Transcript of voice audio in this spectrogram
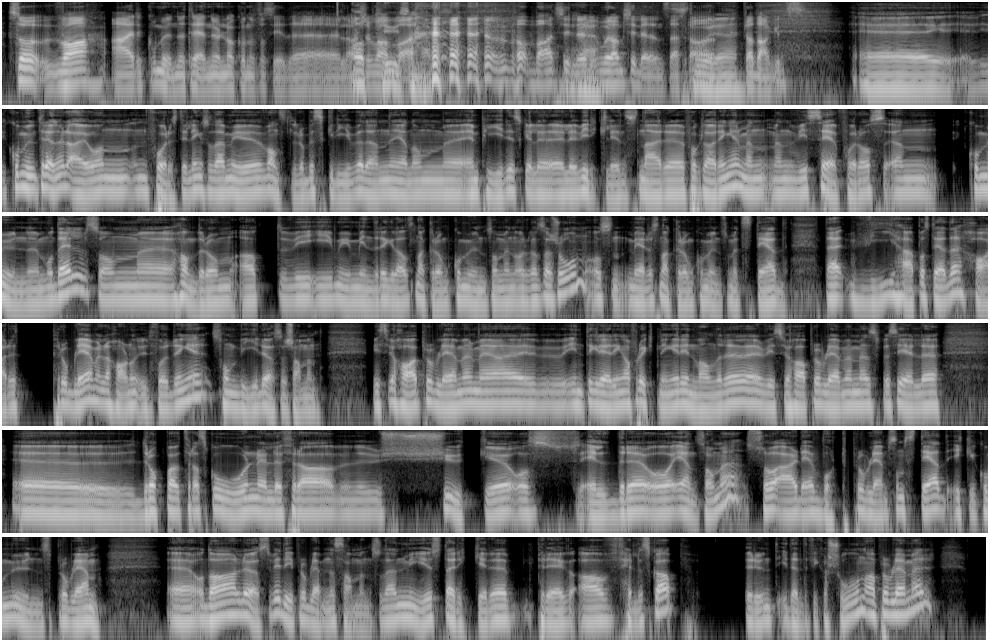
Så hva er Kommune 3.0? Nå kan du få si det, Lars. Å, hva, hva, skiller, hvordan skiller den seg fra, fra dagens? Eh, Kommune 3.0 er jo en, en, forestilling, så det er mye vanskeligere å beskrive den gjennom eh, empirisk eller, eller virkelighetsnære forklaringer, men, men, vi ser for oss en kommunemodell som eh, handler om at vi i mye mindre grad snakker om kommunen som en organisasjon, og mer snakker om kommunen som et sted. Der vi her på stedet har et problem eller har noen utfordringer som vi løser sammen. Hvis vi har problemer med eh, integrering av flyktninger, innvandrere, hvis vi har problemer med spesielle eh, drop-out fra skolen eller fra sjuke syke og eldre og ensomme, så er det vårt problem som sted, ikke kommunens problem. Eh, og da løser vi de problemene sammen. Så det er en mye sterkere preg av fellesskap rundt identifikasjon av problemer,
